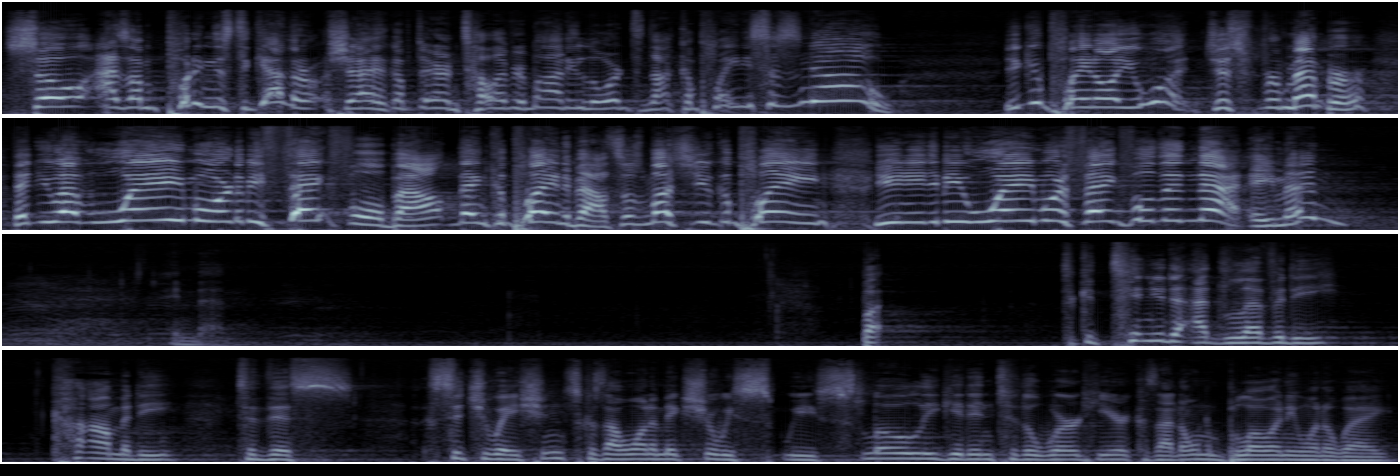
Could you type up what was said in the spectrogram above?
So as I'm putting this together, should I go up there and tell everybody, Lord, to not complain? He says, no. You can complain all you want. Just remember that you have way more to be thankful about than complain about. So as much as you complain, you need to be way more thankful than that. Amen? To continue to add levity, comedy to this situation, because I want to make sure we, we slowly get into the word here, because I don't want to blow anyone away,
